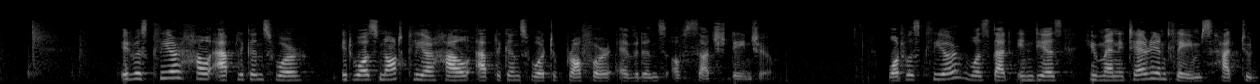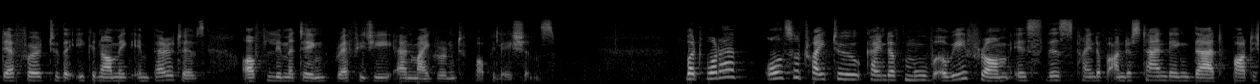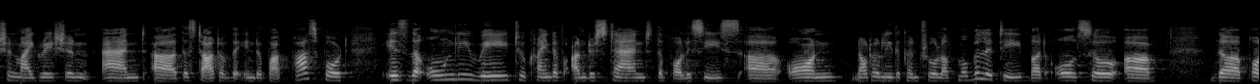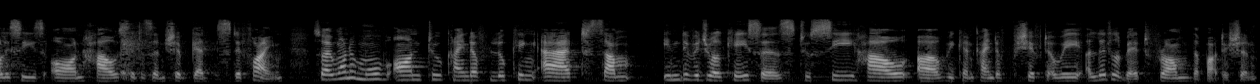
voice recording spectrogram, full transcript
It was clear how applicants were, it was not clear how applicants were to proffer evidence of such danger. What was clear was that India's humanitarian claims had to defer to the economic imperatives of limiting refugee and migrant populations. But what I've also tried to kind of move away from is this kind of understanding that partition migration and uh, the start of the Indo-Pak passport is the only way to kind of understand the policies uh, on not only the control of mobility but also uh, the policies on how citizenship gets defined. So I want to move on to kind of looking at some individual cases to see how uh, we can kind of shift away a little bit from the partition.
